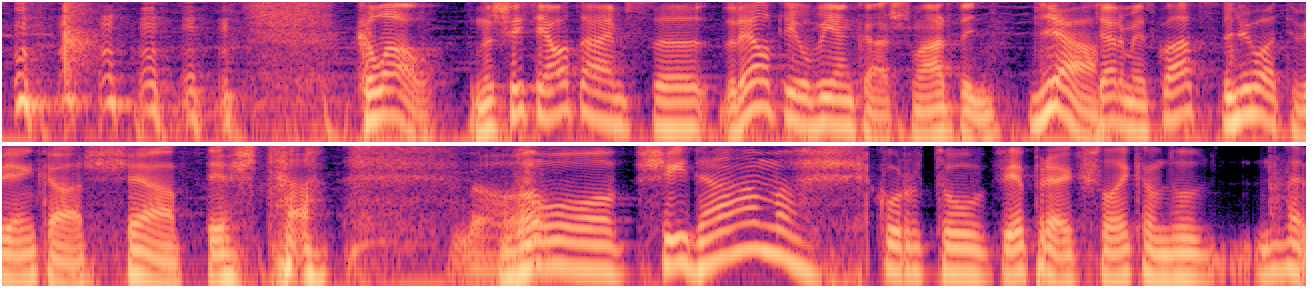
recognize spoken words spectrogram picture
Klau, nu šis jautājums uh, relatīvi vienkāršs, Mārtiņ. Jā, ķeramies klāt. Ļoti vienkāršs, jā, tieši tā. No. Nu, šī dāma, kuru tu iepriekš laikam nu, ne,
